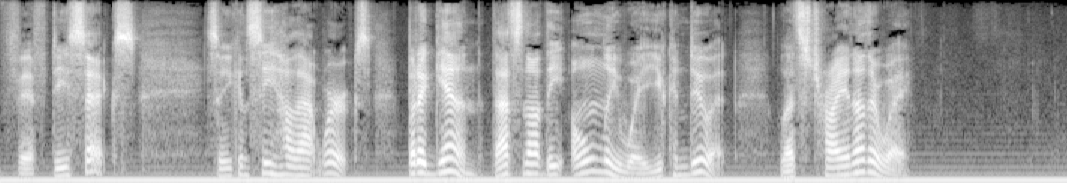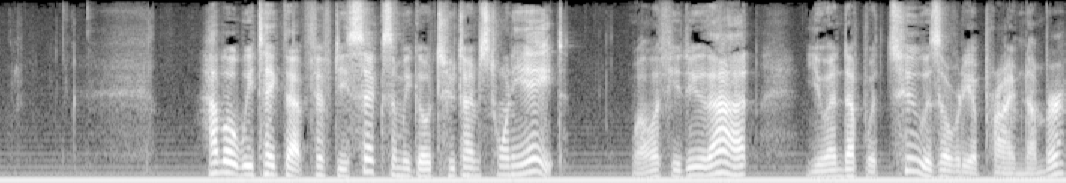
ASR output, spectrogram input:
56. So you can see how that works. But again, that's not the only way you can do it. Let's try another way. How about we take that 56 and we go 2 times 28? Well, if you do that, you end up with 2 is already a prime number.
